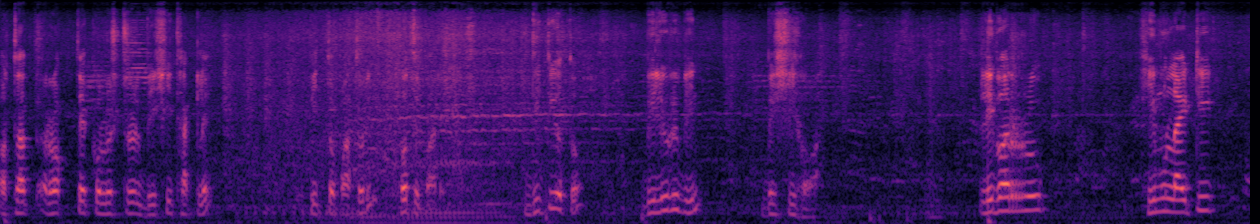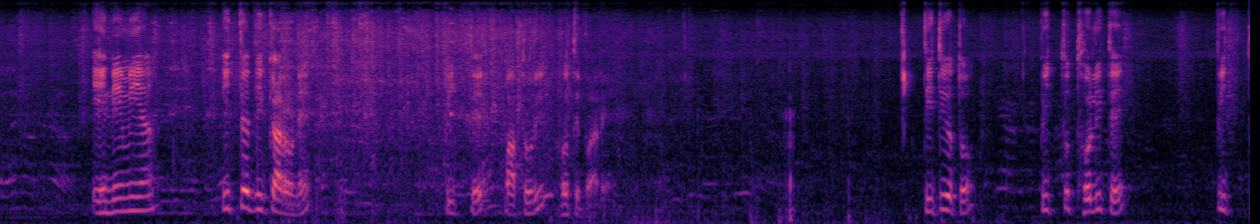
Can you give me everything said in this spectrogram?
অর্থাৎ রক্তে কোলেস্টেরল বেশি থাকলে পিত্ত পাথরি হতে পারে। দ্বিতীয়ত বিলিরুবিন বেশি হওয়া। লিভার রোগ হিমোলাইটিক, এনেমিয়া ইত্যাদি কারণে পিত্তে পাথরি হতে পারে। তৃতীয়ত, পিত্তথলিতে পিত্ত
